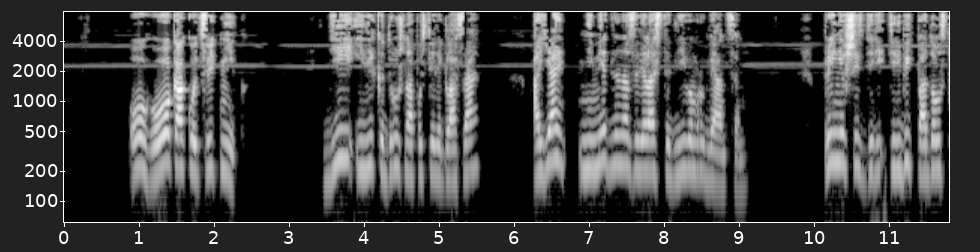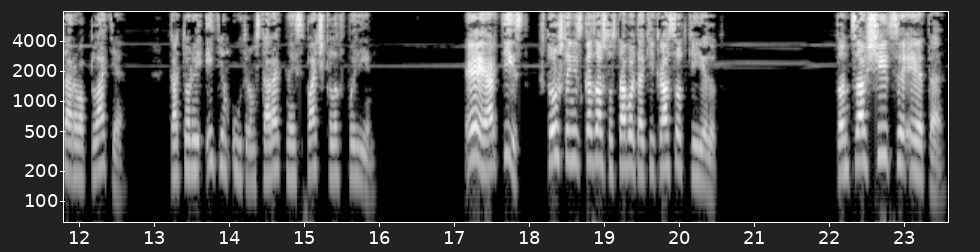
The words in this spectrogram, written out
— Ого, какой цветник! Ди и Вика дружно опустили глаза, а я немедленно залилась стыдливым румянцем, принявшись теребить подол старого платья, которое этим утром старательно испачкала в пыли. — Эй, артист, что ж ты не сказал, что с тобой такие красотки едут? — Танцовщицы это! —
